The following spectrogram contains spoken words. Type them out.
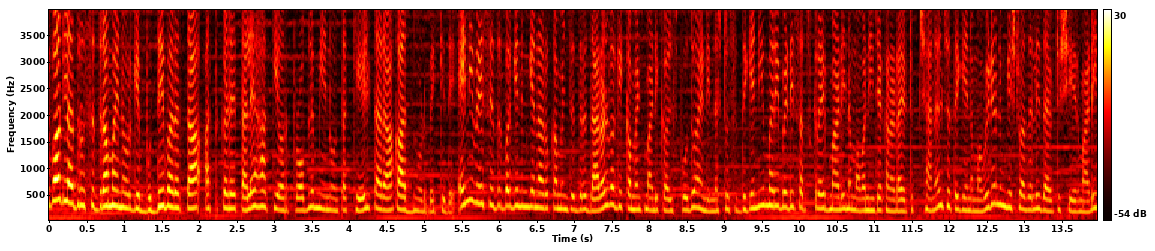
ಇವಾಗ್ಲಾದ್ರೂ ಸಿದ್ದರಾಮಯ್ಯನವ್ರಿಗೆ ಬುದ್ಧಿ ಬರುತ್ತಾ? ಅತ್ ಕಡೆ ತಲೆ ಹಾಕಿ ಅವ್ರ ಪ್ರಾಬ್ಲಮ್ ಏನು ಅಂತ ಕೇಳ್ತಾರಾ? ಕಾದ್ ನೋಡ್ಬೇಕಿದೆ. ಎನಿವೇಸ್ ಇದ್ರ ಬಗ್ಗೆ ನಿಮ್ಗೆ ಏನಾದ್ರು ಕಮೆಂಟ್ಸ್ ಇದ್ರೆ ಧಾರಾಳವಾಗಿ ಕಮೆಂಟ್ ಮಾಡಿ ಕಳಿಸಬಹುದು ಅಂಡ್ ಇನ್ನಷ್ಟು ಸುದ್ದಿಗೆ ನೀವು ಮರಿಬೇಡಿ. ಸಬ್ಸ್ಕ್ರೈಬ್ ಮಾಡಿ ನಮ್ಮ One India Kannada YouTube channel ಜೊತೆಗೆ ನಮ್ಮ ವಿಡಿಯೋ ನಿಮ್ಗೆ ಇಷ್ಟವಾದಲ್ಲಿ ದಯವಿಟ್ಟು ಶೇರ್ ಮಾಡಿ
